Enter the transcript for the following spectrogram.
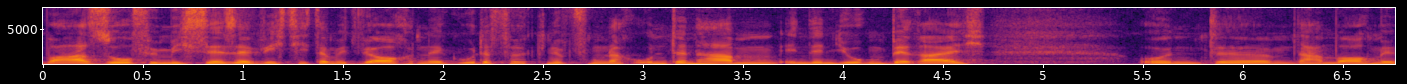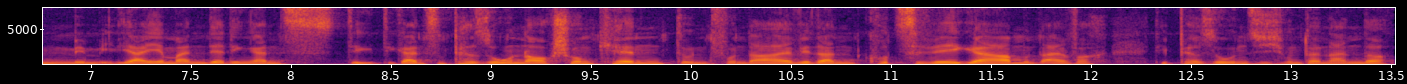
war so für mich sehr, sehr wichtig, damit wir auch eine gute Verknüpfung nach unten haben in den Jugendbereich. Und äh, da haben wir auch mit, mit Ilja jemanden, der den ganz, die, die, ganzen Personen auch schon kennt und von daher wir dann kurze Wege haben und einfach die Personen sich untereinander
